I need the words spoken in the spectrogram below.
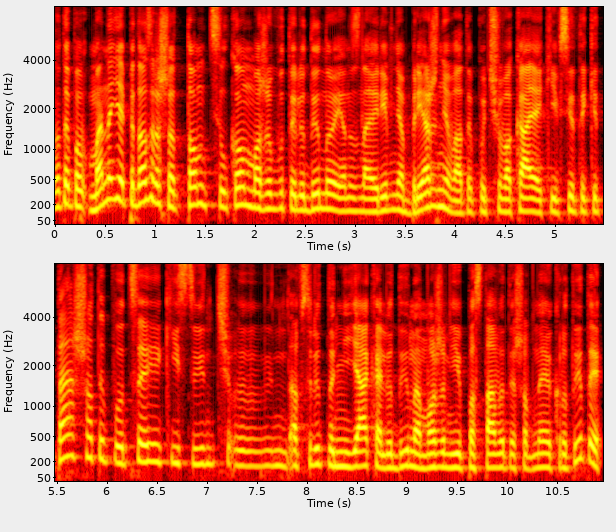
ну, типу, в мене є підозра, що Том цілком може бути людиною, я не знаю, рівня Брежнєва, типу, чувака, який всі такі, та що, типу, це якийсь він, він абсолютно ніяка людина, можемо її поставити, щоб нею крутити.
